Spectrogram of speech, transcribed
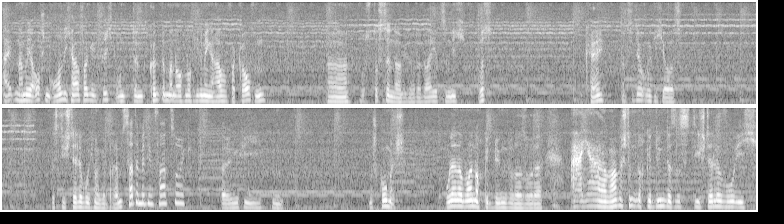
alten haben wir ja auch schon ordentlich Hafer gekriegt und dann könnte man auch noch jede Menge Hafer verkaufen. Äh, was ist das denn da? Wieso hat er da jetzt nicht... Was? Okay, das sieht ja ulkig aus. Das ist die Stelle, wo ich mal gebremst hatte mit dem Fahrzeug. Weil irgendwie... Hm. Ist komisch. Oder da war noch gedüngt oder so. Oder ah ja, da war bestimmt noch gedüngt. Das ist die Stelle, wo ich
